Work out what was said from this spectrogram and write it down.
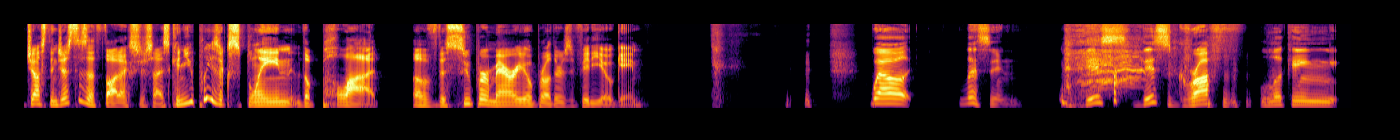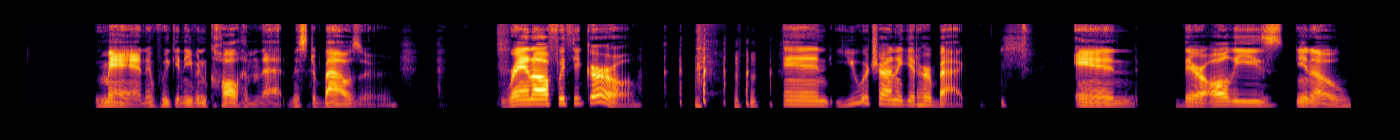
Justin, just as a thought exercise, can you please explain the plot of the Super Mario Brothers video game? well, listen, this this gruff looking man, if we can even call him that, Mr. Bowser, ran off with your girl and you were trying to get her back. And there are all these, you know,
